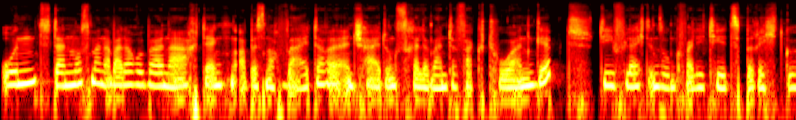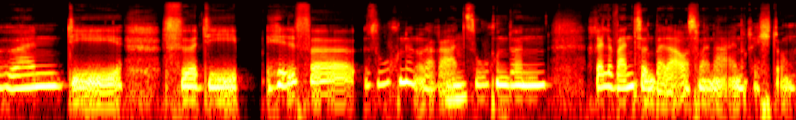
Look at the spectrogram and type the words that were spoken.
Und dann muss man aber darüber nachdenken, ob es noch weitere entscheidungsrelevante Faktoren gibt, die vielleicht in so einen Qualitätsbericht gehören, die für die Hilfesuchenden oder mhm. Ratsuchenden relevant sind bei der Auswahl einer Einrichtung.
